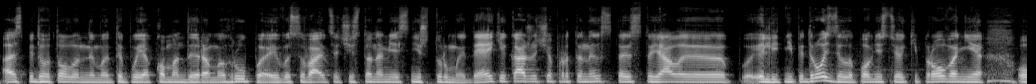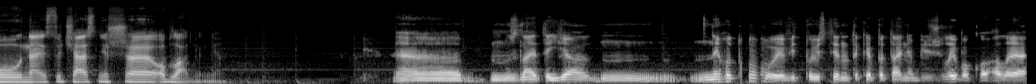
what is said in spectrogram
а, з підготовленими, типу як командирами групи, і висуваються чисто на м'ясні штурми. Деякі кажуть, що проти них стояли елітні підрозділи, повністю екіпіровані у найсучасніше обладнання. Е, м, знаєте, я не готовий відповісти на таке питання більш глибоко, але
